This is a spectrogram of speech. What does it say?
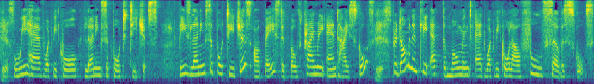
Yes. we have what we call learning support teachers. These learning support teachers are based at both primary and high schools, Yes. predominantly at the moment at what we call our full service schools.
